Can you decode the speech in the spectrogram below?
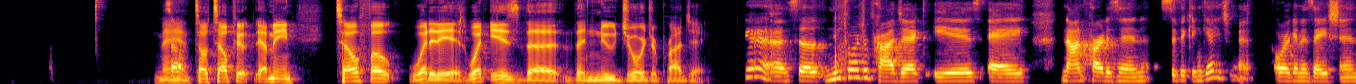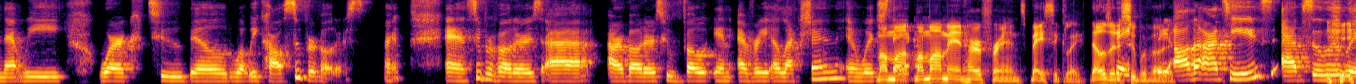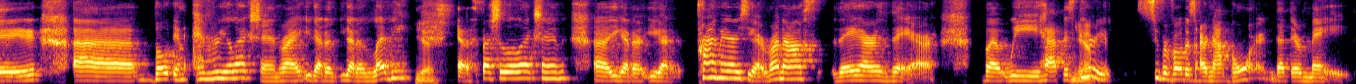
Man, so, so tell people, I mean, tell folk what it is. What is the the New Georgia Project? Yeah, so New Georgia Project is a nonpartisan civic engagement organization that we work to build what we call super voters right? And super voters uh, are voters who vote in every election in which my mom, my mom and her friends, basically, those are the super voters. All the aunties, absolutely, uh, vote in every election, right? You got a you got a levy, yes, you got a special election, uh, you got a you got primaries, you got runoffs. They are there, but we have this yep. theory: super voters are not born; that they're made.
